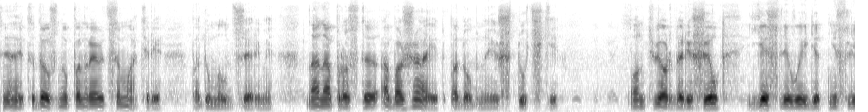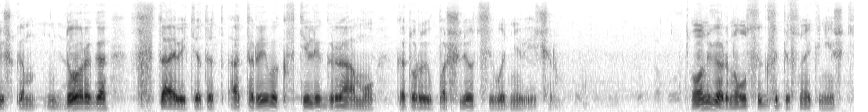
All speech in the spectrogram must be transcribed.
«Это должно понравиться матери», — подумал Джереми. «Она просто обожает подобные штучки». Он твердо решил, если выйдет не слишком дорого, вставить этот отрывок в телеграмму, которую пошлет сегодня вечером. Он вернулся к записной книжке.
